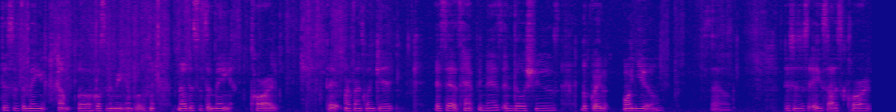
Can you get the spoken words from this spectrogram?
This is the main, um, uh, goes to the main envelope. no, this is the main card that my friend's going to get. It says, happiness in those shoes look great on you. So, this is just a size card.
